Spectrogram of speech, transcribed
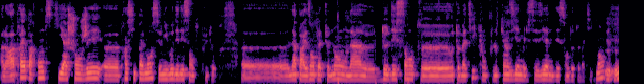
Alors après, par contre, ce qui a changé euh, principalement, c'est au niveau des descentes plutôt. Euh, là, par exemple, actuellement, on a deux descentes automatiques, donc le 15e et le 16e descendent automatiquement, mmh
